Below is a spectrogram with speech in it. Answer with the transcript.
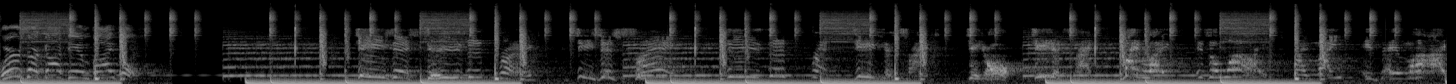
Where's our goddamn Bible? Jesus! Jesus Frank! Jesus Frank! Jesus Frank! Jesus Frank! Jesus Christ, my life is a lie. My life is a lie.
